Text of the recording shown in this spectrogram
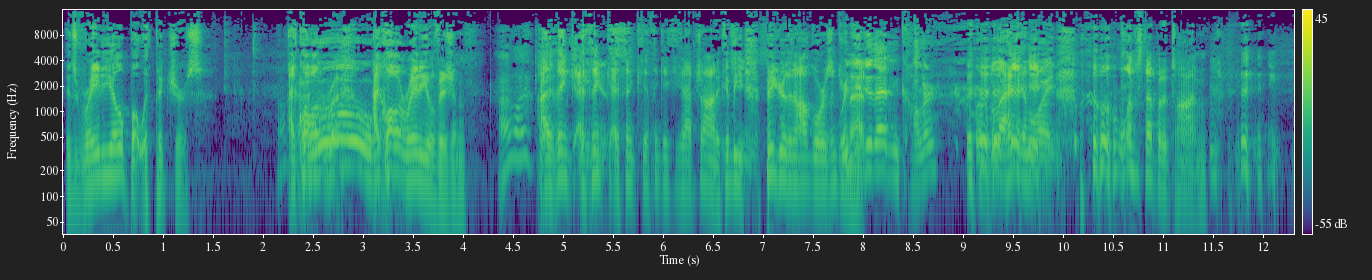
It's radio, but with pictures. I call it. Oh. ra- I call it radio vision. I like it. I think. I think. I think. I think it could catch on. It could be bigger than Al Gore's Would internet. you do that in color or black and white? One step at a time.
